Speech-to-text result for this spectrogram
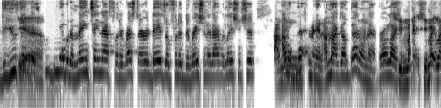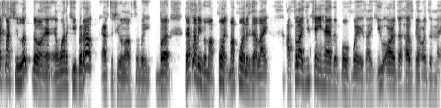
Do you think Yeah. that she'll be able to maintain that for the rest of her days or for the duration of that relationship? I I'm a betting man. I'm not gonna bet on that, bro. Like she might she might like how she looked though and, and want to keep it up after she lost the weight. But that's not even my point. My point is that like I feel like you can't have it both ways. Like you are the husband or the man.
